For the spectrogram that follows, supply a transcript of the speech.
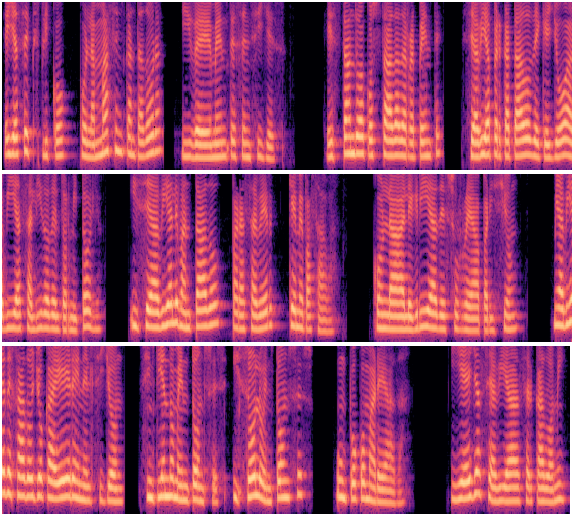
ella se explicó con la más encantadora y vehemente sencillez. Estando acostada de repente, se había percatado de que yo había salido del dormitorio y se había levantado para saber qué me pasaba. Con la alegría de su reaparición, me había dejado yo caer en el sillón sintiéndome entonces, y sólo entonces, un poco mareada. Y ella se había acercado a mí.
